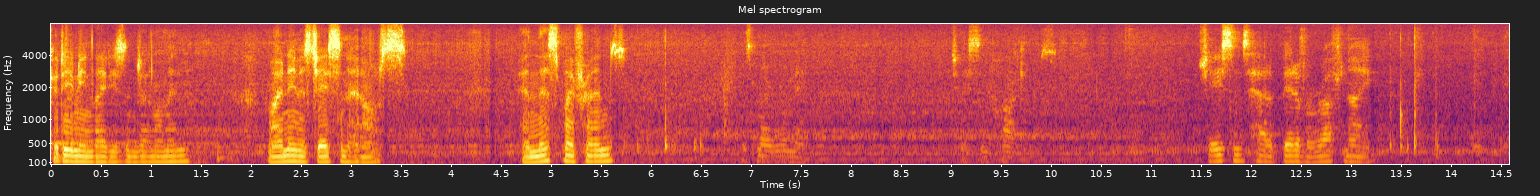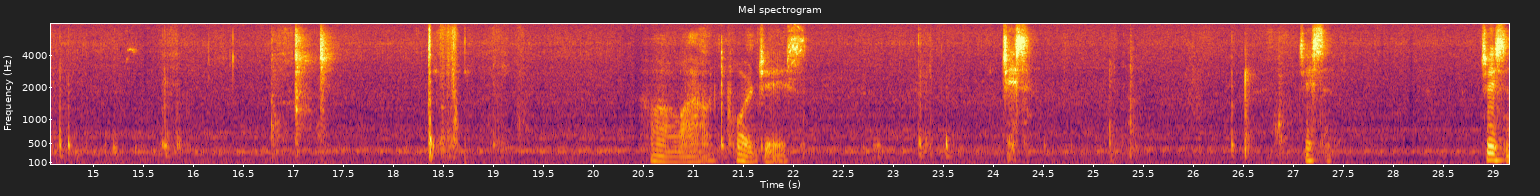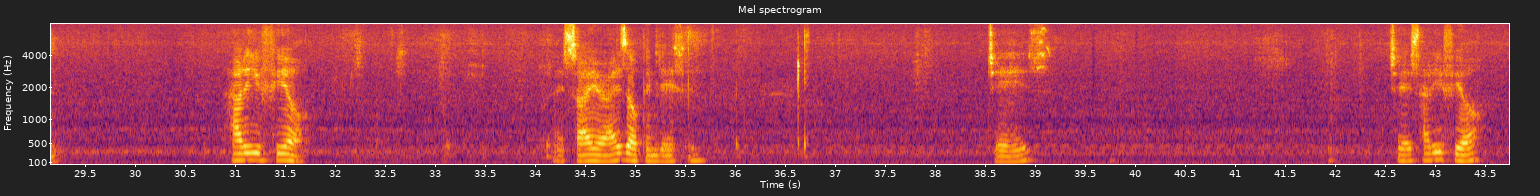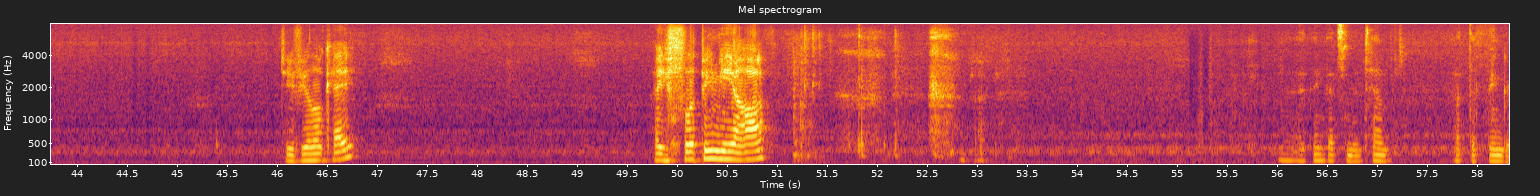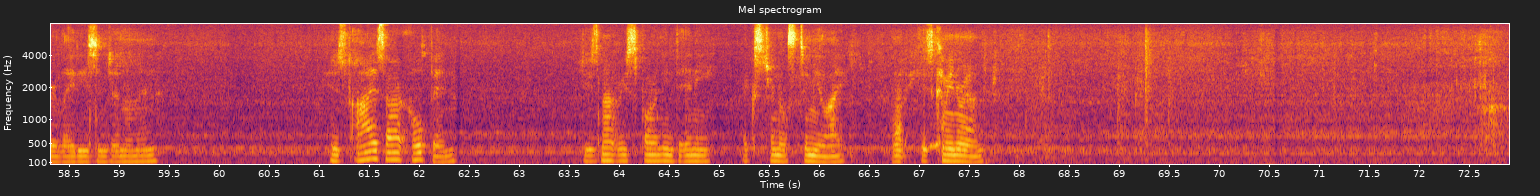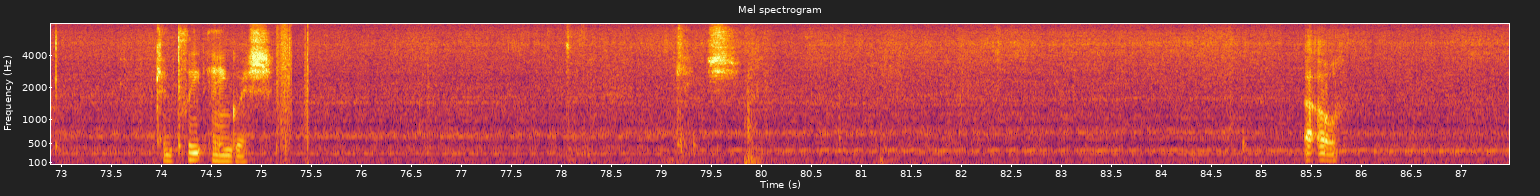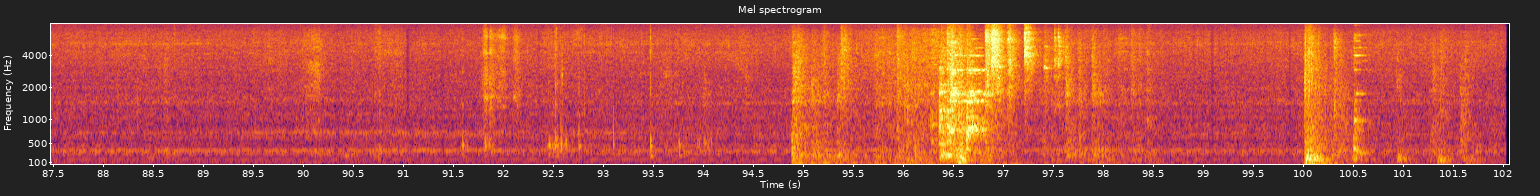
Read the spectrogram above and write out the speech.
Good evening, ladies and gentlemen. My name is Jason House. And this, my friends, is my roommate, Jason Hawkins. Jason's had a bit of a rough night. Oh, wow. Poor Jace. Jason. Jason. Jason. How do you feel? I saw your eyes open, Jason. Jace? Jace, how do you feel? Do you feel okay? Are you flipping me off? I think that's an attempt at the finger, ladies and gentlemen. His eyes are open. He's not responding to any external stimuli. Oh, he's coming around. Complete anguish. Okay, Uh-oh.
